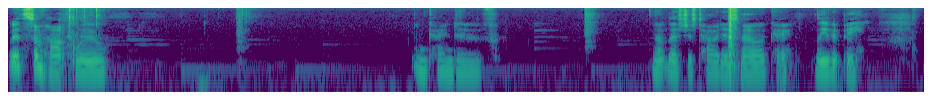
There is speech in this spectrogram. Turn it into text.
With some hot glue. And kind of... Nope, that's just how it is now. Okay, leave it be.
